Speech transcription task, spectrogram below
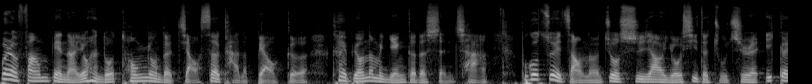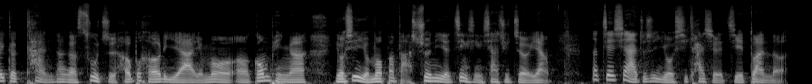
为了方便呢，有很多通用的角色卡的表格，可以不用那么严格的审查。不过最早呢，就是要游戏的主持人一个一个看那个数值合不合理啊，有没有呃公平啊，游戏有没有办法顺利的进行下去这样。那接下来就是游戏开始的阶段了。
